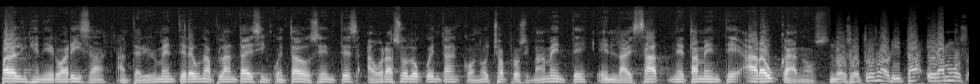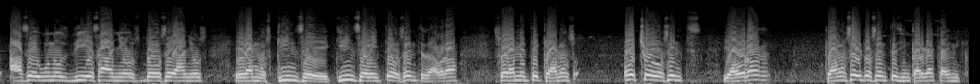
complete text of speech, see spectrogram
Para el ingeniero Ariza, anteriormente era una planta de 50 docentes, ahora solo cuentan con 8 aproximadamente en la ESAT netamente araucanos. Nosotros ahorita éramos, hace unos 10 años, 12 años, éramos 15, 15, 20 docentes, ahora solamente quedamos 8 docentes y ahora quedamos 6 docentes sin carga académica.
